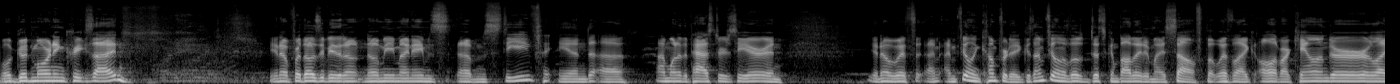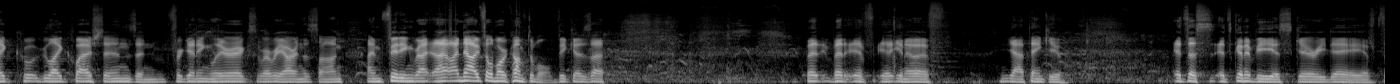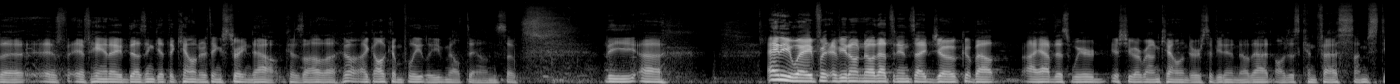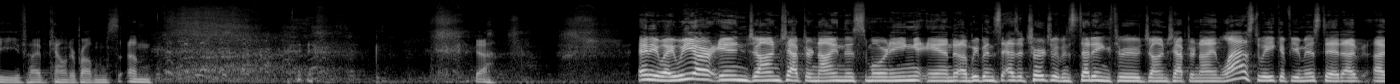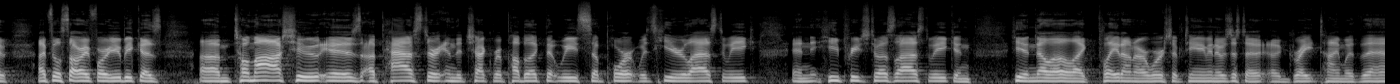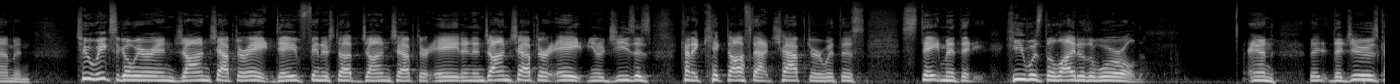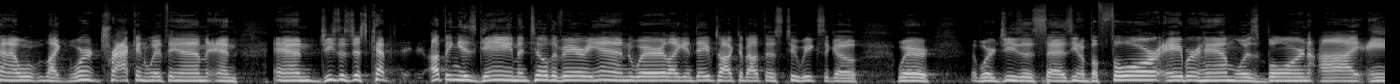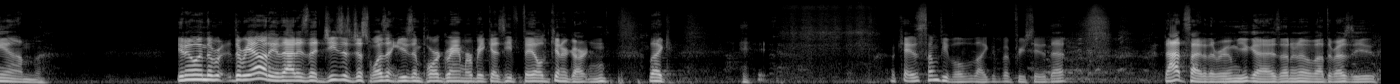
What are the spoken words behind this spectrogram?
Well, good morning, Creekside. You know, for those of you that don't know me, my name's um, Steve, and uh, I'm one of the pastors here. And you know, with I'm, I'm feeling comforted because I'm feeling a little discombobulated myself. But with like all of our calendar like like questions and forgetting lyrics where we are in the song, I'm fitting right I, now. I feel more comfortable because. Uh, but but if you know if yeah, thank you it's a, it's going to be a scary day if the if if Hannah doesn't get the calendar thing straightened out because I'll uh, like I'll completely melt down. So the uh, anyway, for, if you don't know, that's an inside joke about I have this weird issue around calendars. If you didn't know that, I'll just confess I'm Steve. I have calendar problems. Um, yeah. Anyway, we are in John chapter 9 this morning, and uh, we've been, as a church, we've been studying through John chapter 9. Last week, if you missed it, I, I, I feel sorry for you because um, Tomasz, who is a pastor in the Czech Republic that we support, was here last week, and he preached to us last week, and he and Nella like played on our worship team, and it was just a, a great time with them. And Two weeks ago, we were in John chapter 8. Dave finished up John chapter 8. And in John chapter 8, you know, Jesus kind of kicked off that chapter with this statement that he was the light of the world. And the, the Jews kind of like weren't tracking with him. And, and Jesus just kept upping his game until the very end, where, like, and Dave talked about this two weeks ago, where, where Jesus says, you know, before Abraham was born, I am. You know, and the, the reality of that is that Jesus just wasn't using poor grammar because he failed kindergarten. Like, okay, some people like appreciated that. That side of the room, you guys, I don't know about the rest of you.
